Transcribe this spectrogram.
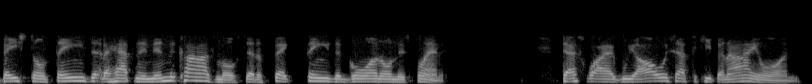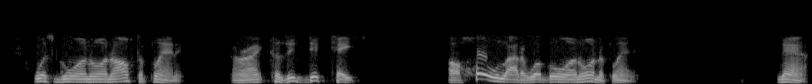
based on things that are happening in the cosmos that affect things that are going on this planet. That's why we always have to keep an eye on what's going on off the planet, all right? Because it dictates a whole lot of what's going on on the planet. Now,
